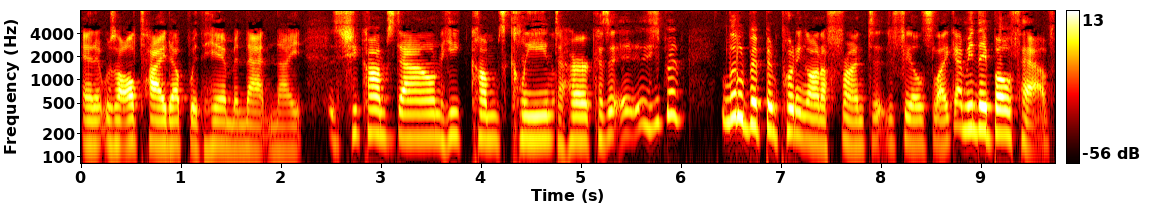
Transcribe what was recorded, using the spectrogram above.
and it was all tied up with him in that night. She calms down, he comes clean to her because he's been a little bit been putting on a front, it feels like. I mean, they both have.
